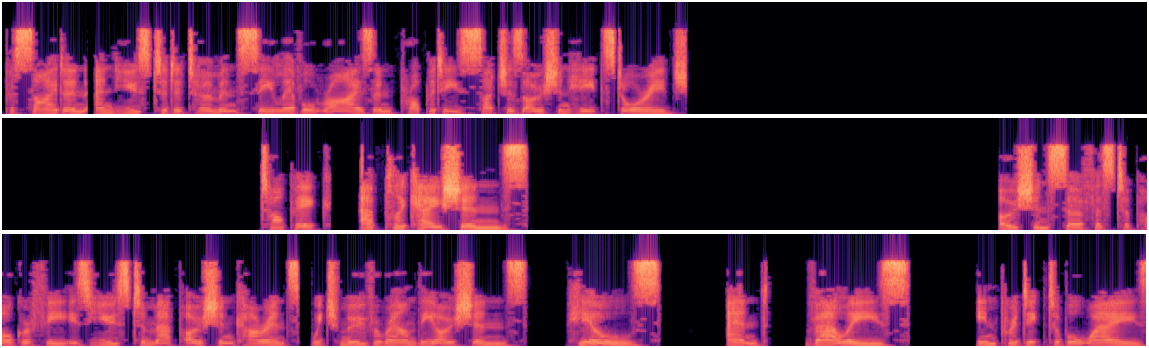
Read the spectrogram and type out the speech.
Poseidon and used to determine sea level rise and properties such as ocean heat storage. Applications Ocean surface topography is used to map ocean currents, which move around the ocean's hills and valleys in predictable ways.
